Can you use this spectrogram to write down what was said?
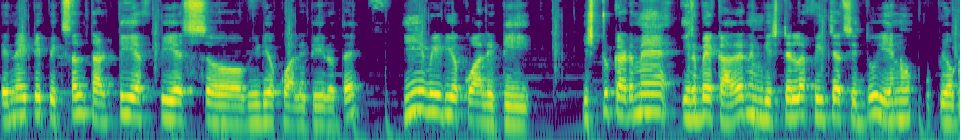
ten eighty pixel thirty F P S video quality ಇರುತ್ತೆ. ಈ ವಿಡಿಯೋ ಕ್ವಾಲಿಟಿ ಇಷ್ಟು ಕಡಿಮೆ ಇರಬೇಕಾದ್ರೆ ನಿಮ್ಗೆ ಇಷ್ಟೆಲ್ಲ ಫೀಚರ್ಸ್ ಇದ್ದು ಏನು ಉಪಯೋಗ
